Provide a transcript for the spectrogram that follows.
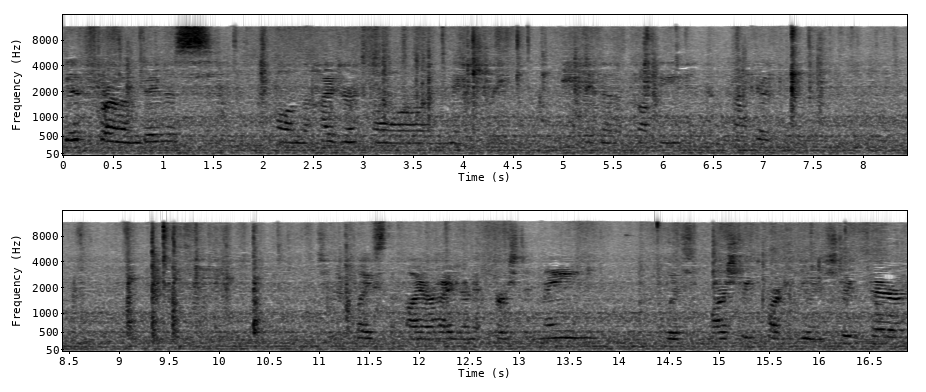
Bid from Davis on the hydrant on Main Street. They've got a copy in your packet. To replace the fire hydrant at First and Main with our street department doing a street repair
